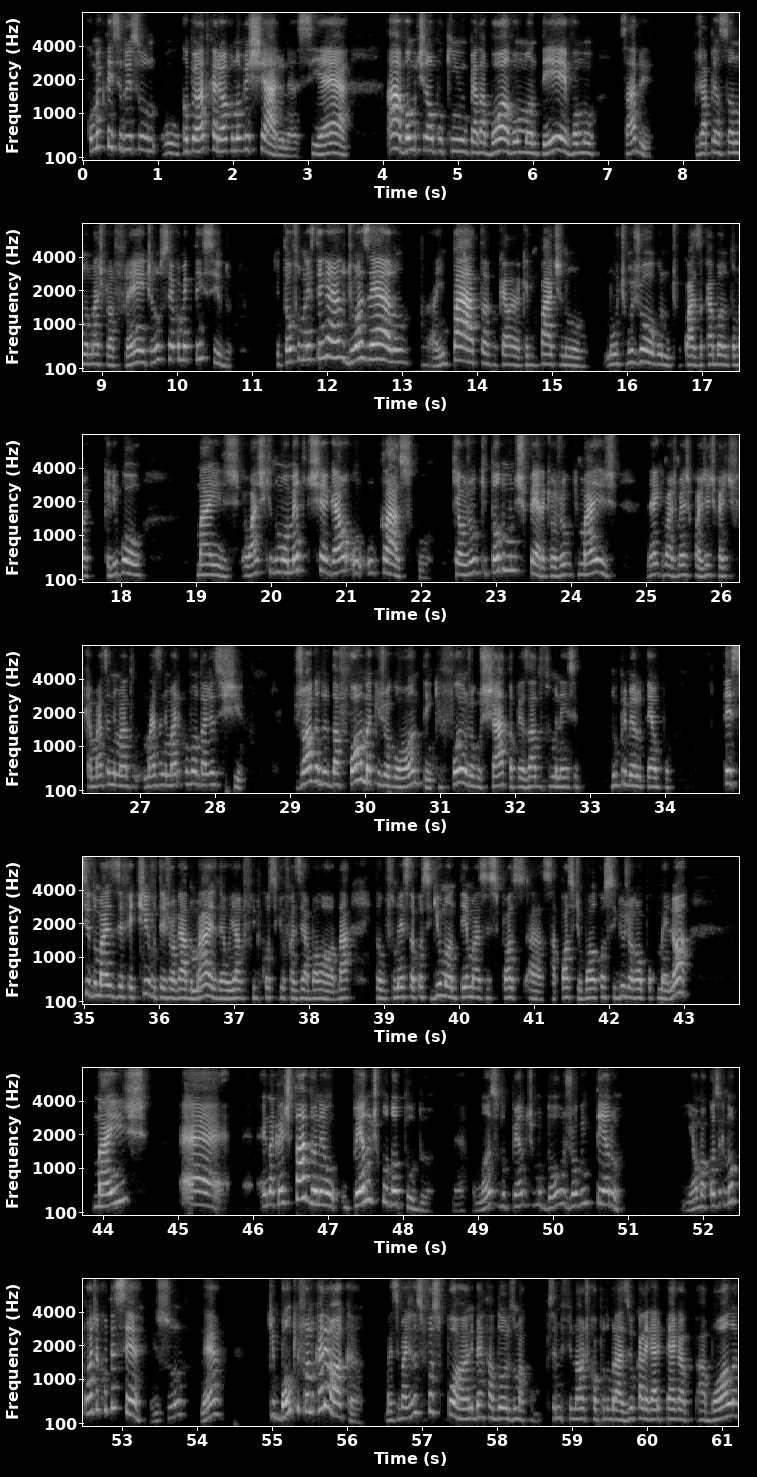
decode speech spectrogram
como é que tem sido isso, o Campeonato Carioca no vestiário, né? Se é, ah, vamos tirar um pouquinho o pé da bola, vamos manter, vamos, sabe? Já pensando mais para frente, eu não sei como é que tem sido. Então o Fluminense tem ganhado de 1 a 0, aí empata, aquela, aquele empate no, no último jogo, tipo, quase acabando, toma aquele gol. Mas eu acho que no momento de chegar um, um, clássico, que é o jogo que todo mundo espera, que é o jogo que mais, né, que mais mexe com a gente, que a gente fica mais animado, mais animado e com vontade de assistir joga do, da forma que jogou ontem, que foi um jogo chato, apesar do Fluminense no primeiro tempo ter sido mais efetivo, ter jogado mais, né? O Iago Felipe conseguiu fazer a bola rodar, então o Fluminense ainda conseguiu manter mais esse posse, essa posse de bola, conseguiu jogar um pouco melhor, mas é, é inacreditável, né? O, o pênalti mudou tudo. Né? O lance do pênalti mudou o jogo inteiro. E é uma coisa que não pode acontecer. Isso, né? Que bom que foi no Carioca. Mas imagina se fosse, porra, a Libertadores, uma semifinal de Copa do Brasil, o Calegari pega a bola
